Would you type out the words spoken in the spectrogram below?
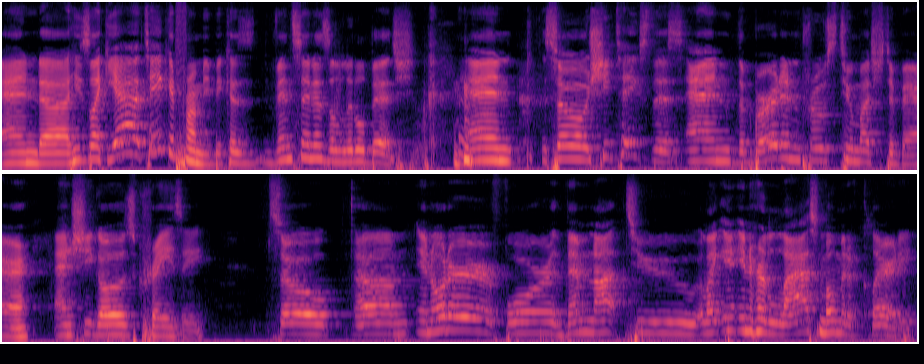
And uh, he's like, "Yeah, take it from me," because Vincent is a little bitch. and so she takes this, and the burden proves too much to bear, and she goes crazy. So, um, in order for them not to, like, in, in her last moment of clarity,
